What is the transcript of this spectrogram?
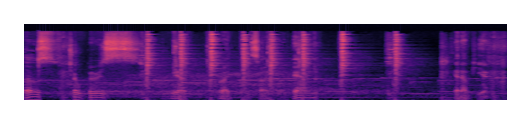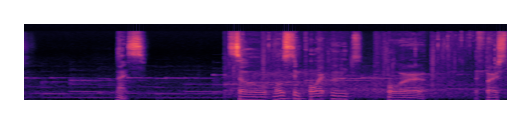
Those chokers. We have right wind cycle again. Get up here. Nice. So most important for the first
